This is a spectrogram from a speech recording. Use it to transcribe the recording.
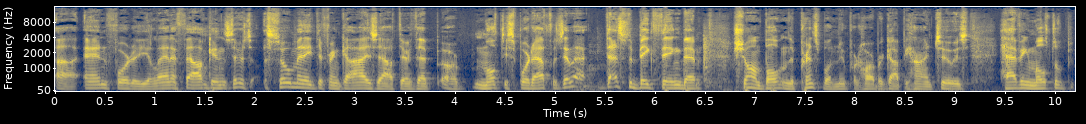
uh, end for the Atlanta Falcons. There's so many different guys out there that are multi-sport athletes, and that, that's the big thing that Sean Bolton, the principal of Newport Harbor, got behind too, is having multiple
